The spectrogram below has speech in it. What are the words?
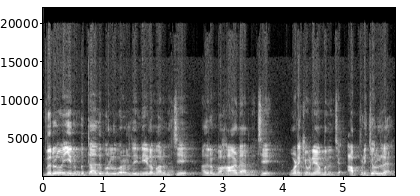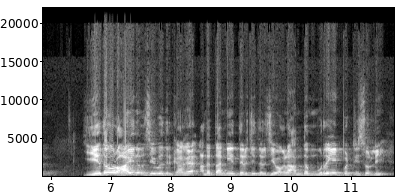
வெறும் இரும்பு தாது பொருள் ஒரு நீளமாக இருந்துச்சு அது ரொம்ப ஹார்டாக இருந்துச்சு உடைக்க முடியாமல் இருந்துச்சு அப்படி சொல்லலை. ஏதோ ஒரு ஆயுதம் செய்வதற்காக அந்த தண்ணியை தெளித்து தெளித்து செய்வாங்களா அந்த முறையை பற்றி சொல்லி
